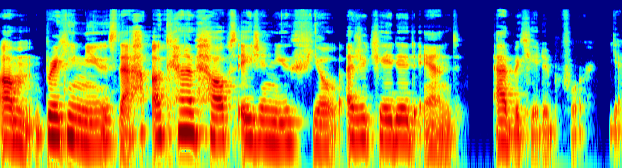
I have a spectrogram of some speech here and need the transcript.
um, breaking news that uh, kind of helps Asian youth feel educated and advocated for. Yeah.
